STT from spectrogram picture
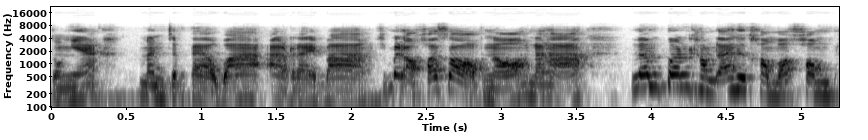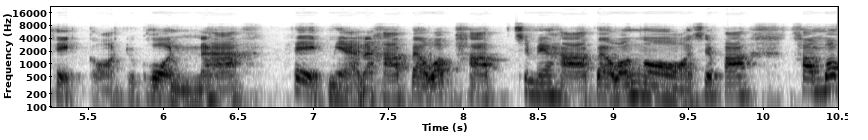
ตรงเนี้ยมันจะแปลว่าอะไรบ้าง ที่มันออกข้อสอบเนาะนะคะ เริ่มต้นคำแรกคือคำว่า complex ก่อนทุกคนนะคะเพลกเนี่ยนะคะแปลว่าพับใช่ไหมคะแปลว่างอใช่ปะคำว่า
